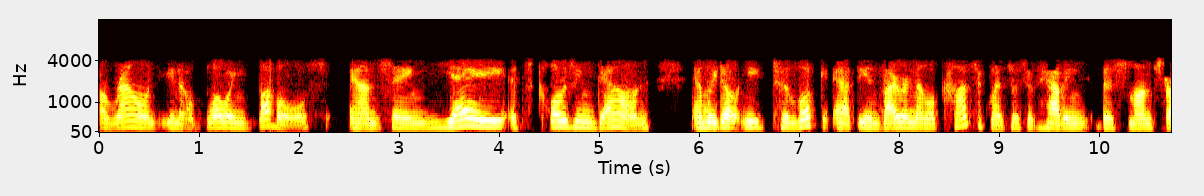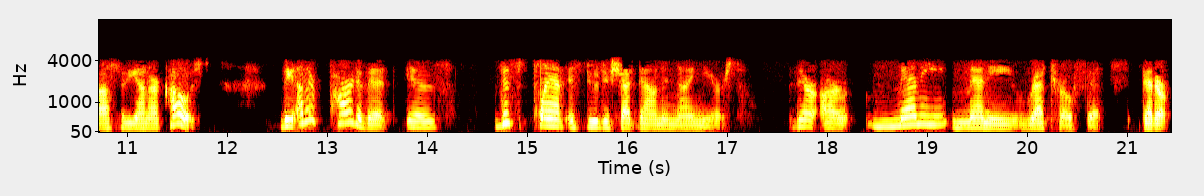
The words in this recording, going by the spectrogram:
around, you know, blowing bubbles and saying, yay, it's closing down. And we don't need to look at the environmental consequences of having this monstrosity on our coast. The other part of it is this plant is due to shut down in nine years there are many, many retrofits that are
